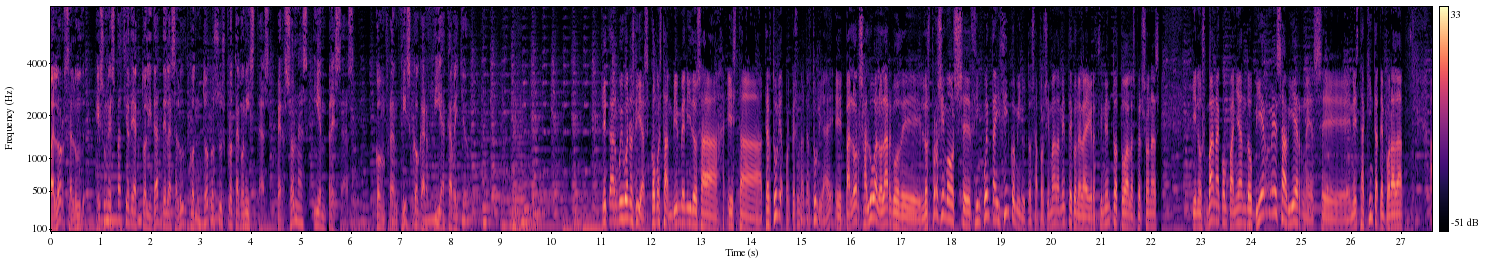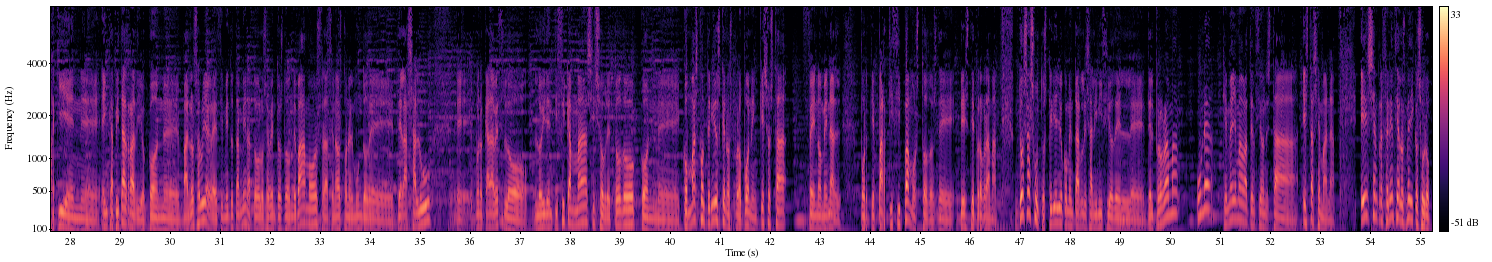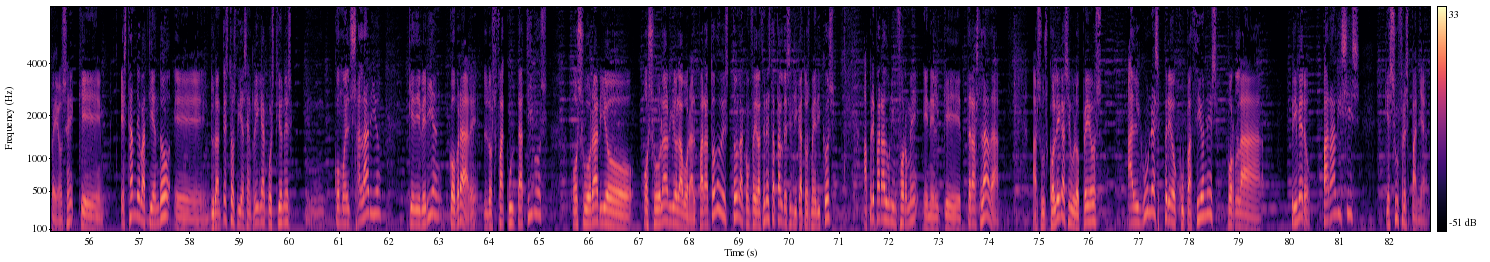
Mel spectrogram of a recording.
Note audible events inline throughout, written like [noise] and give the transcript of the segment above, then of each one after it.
Valor Salud es un espacio de actualidad de la salud con todos sus protagonistas, personas y empresas. Con Francisco García Cabello. ¿Qué tal? Muy buenos días. ¿Cómo están? Bienvenidos a esta tertulia, porque es una tertulia. ¿eh? eh Valor Salud a lo largo de los próximos 55 eh, minutos aproximadamente con el agradecimiento a todas las personas que nos van acompañando viernes a viernes eh, en esta quinta temporada aquí en, eh, en Capital Radio con eh, Valor Salud y agradecimiento también a todos los eventos donde vamos relacionados con el mundo de, de la salud. bueno, cada vez lo, lo, identifican más y sobre todo con, con más contenidos que nos proponen, que eso está fenomenal porque participamos todos de, de este programa. Dos asuntos quería yo comentarles al inicio del, del programa. Una que me ha llamado la atención esta, esta semana es en referencia a los médicos europeos, ¿eh? que están debatiendo eh, durante estos días en Riga cuestiones mm, como el salario que deberían cobrar ¿eh? los facultativos o su horario o su horario laboral. Para todo esto, la Confederación Estatal de Sindicatos Médicos ha preparado un informe en el que traslada a sus colegas europeos algunas preocupaciones por la Primero, parálisis que sufre España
